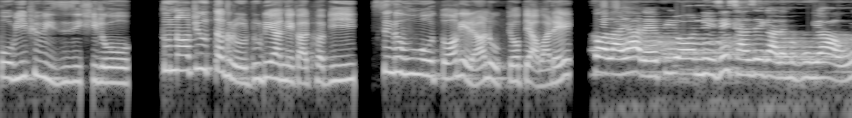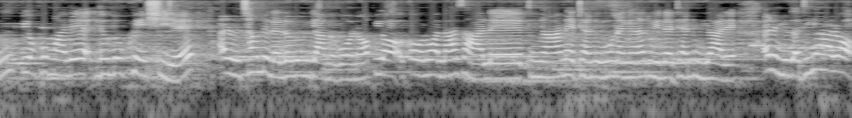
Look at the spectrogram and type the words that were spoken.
ပိုပြီးဖြူဖြူစည်းစည်းရှိလို့သူနာပြုတက္ကသိုလ်ဒုတိယနှစ်ကထွက်ပြီးစင်ကာပူကိုသွားခဲ့တာလို့ပြောပြပါဗျ။ ကော်လာရတယ်ပြီးတော့နေစိတ်စားစိတ်ကလည်းမပူရဘူးပြီးတော့ဟိုမှာလည်းလှုပ်လှုပ်ခွင့်ရှိရဲအဲ့လို6နှစ်လည်းလှုပ်လှုပ်ရမယ်ပေါ့နော်ပြီးတော့အကုန်လုံးကလားစားလည်းသူများနဲ့တန်းတူဟိုနိုင်ငံလူတွေနဲ့တန်းတူရတယ်အဲ့လိုမျိုးဆိုအဓိကကတော့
